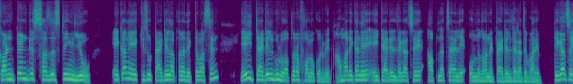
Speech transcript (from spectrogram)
কন্টেন্ট সাজেস্টিং ইউ এখানে কিছু টাইটেল আপনারা দেখতে পাচ্ছেন। এই টাইটেলগুলো আপনারা ফলো করবেন। আমার এখানে এই টাইটেল দেখাচ্ছে, আপনার চ্যানেলে অন্য ধরনের টাইটেল দেখাতে পারে। ঠিক আছে?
